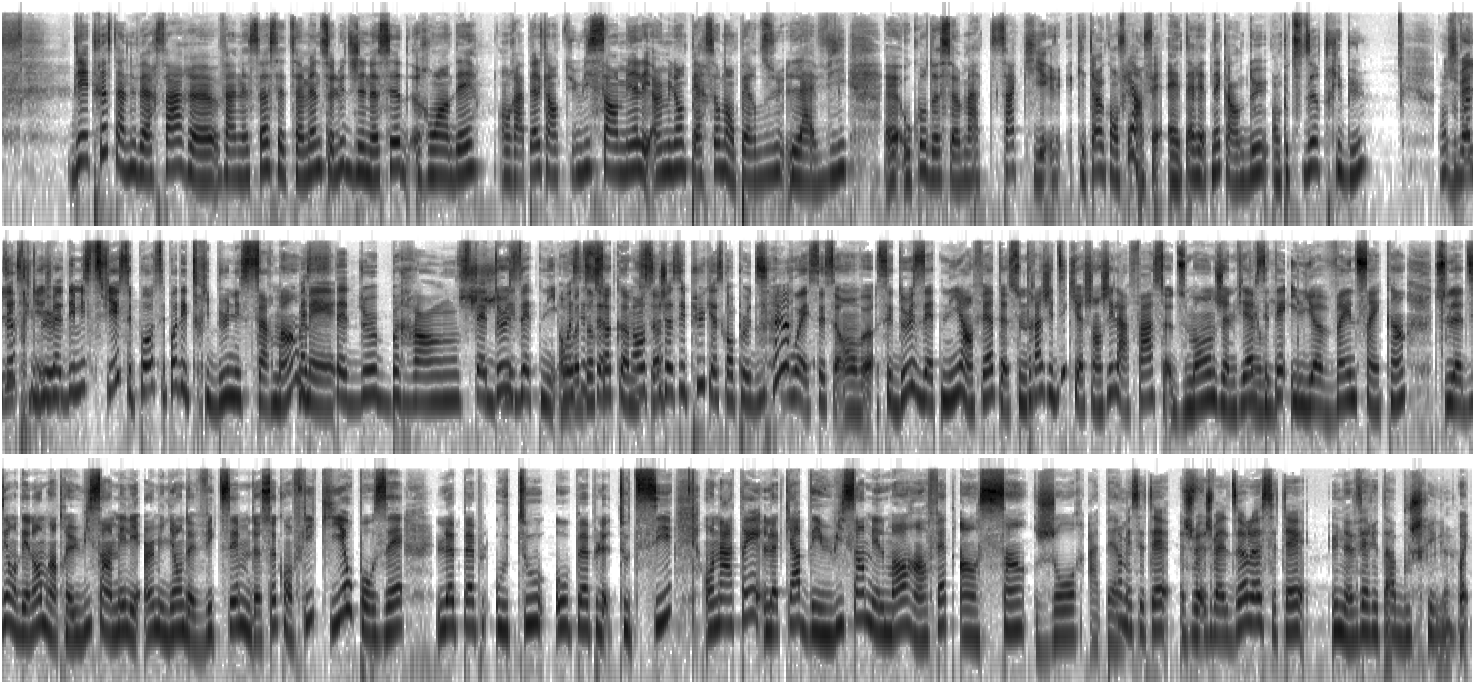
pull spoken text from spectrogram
Bien triste anniversaire, euh, Vanessa, cette semaine, celui du génocide rwandais. On rappelle qu'entre 800 000 et 1 million de personnes ont perdu la vie euh, au cours de ce massacre qui, qui était un conflit, en fait, interethnique en deux, on peut-tu dire tribus? On je vais je le démystifier. C'est pas, c'est pas des tribus nécessairement, Mais, mais, c'était deux branches. c'était deux Les- ethnies. On Ouais, va dire ça, comme On- ça. Je sais plus qu'est-ce qu'on peut dire. Oui, c'est ça. On va, c'est deux ethnies, en fait. C'est une tragédie qui a changé la face du monde, Geneviève. Ben oui. C'était il y a 25 ans. Tu l'as dit, on dénombre entre 800 000 et 1 million de victimes de ce conflit qui opposait le peuple Hutu au peuple Tutsi. On a atteint le cap des 800 000 morts, en fait, en 100 jours à peine. Non, mais c'était, je, je vais le dire, là, c'était une véritable boucherie. Là. Oui.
